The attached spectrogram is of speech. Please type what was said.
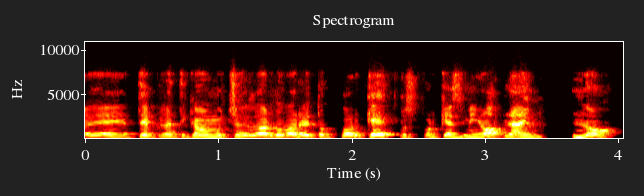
eh, te he platicado mucho de Eduardo Barreto. ¿Por qué? Pues porque es mi offline, ¿no?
